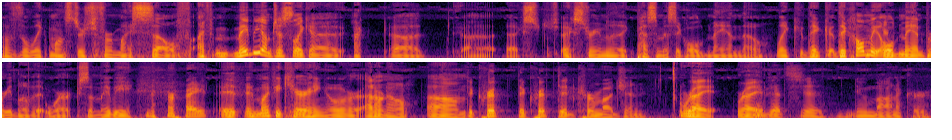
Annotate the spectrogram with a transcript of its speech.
of the lake monsters for myself. I maybe I'm just like a, a, a, ex- extremely like pessimistic old man though. Like they they call me old man breedlove at work, so maybe right. it, it might be carrying over. I don't know. Um, The crypt, the cryptid curmudgeon. right, right. Maybe that's a new moniker.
